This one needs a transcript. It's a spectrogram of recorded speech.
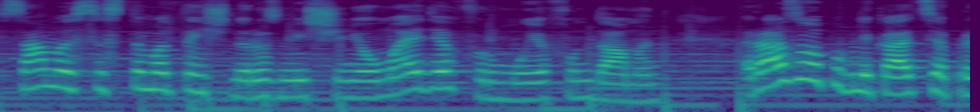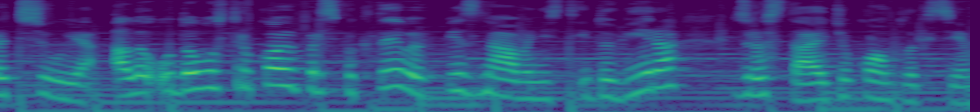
Саме систематичне розміщення у медіа формує фундамент. Разова публікація працює, але у довгостроковій перспективи впізнаваність і довіра зростають у комплексі.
